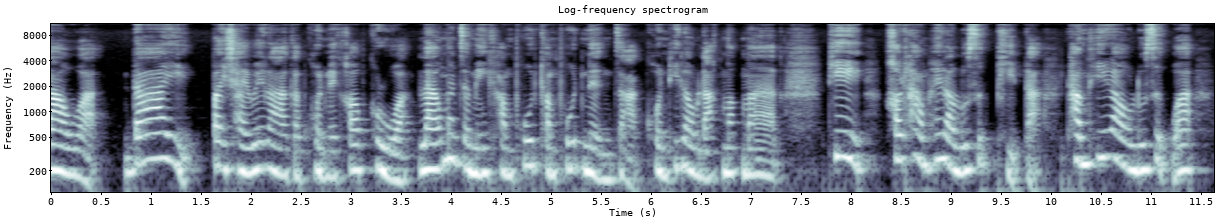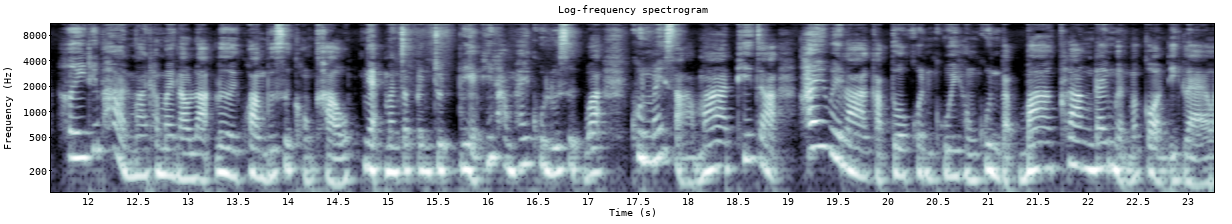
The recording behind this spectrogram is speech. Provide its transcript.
เราอะ ได้ไปใช้เวลากับคนในครอบครัว แล้วมันจะมีคำพูดคำพูดหนึ่งจากคนที่เรารักมาก ๆ ที่เขาทำให้เรารู้สึกผิดอะทำที่เรารู้สึกว่าเฮ้ยที่ผ่านมาทำไมเราละเลยความรู้สึกของเขาเนี่ยมันจะเป็นจุดเปลี่ยนที่ทำให้คุณรู้สึกว่า คุณไม่สามารถที่จะให้เวลากับตัวคนคุยของคุณแบบบ้าคลั่งได้เหมือนเมื่อก่อนอีกแล้ว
